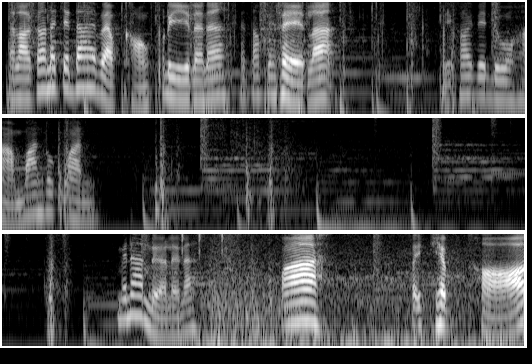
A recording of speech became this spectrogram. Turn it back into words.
แต่เราก็น่าจะได้แบบของฟรีแล้วนะ ไม่ต้องไปเรทละเดี๋ยวค่อยไปดูหาบ้านพวกมัน ไม่น่าเหลือเลยนะ มาไปเก็บของ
